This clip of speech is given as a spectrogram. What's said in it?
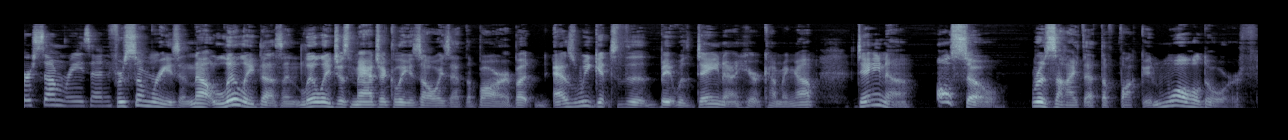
for some reason For some reason. Now, Lily doesn't. Lily just magically is always at the bar, but as we get to the bit with Dana here coming up, Dana also resides at the fucking Waldorf.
